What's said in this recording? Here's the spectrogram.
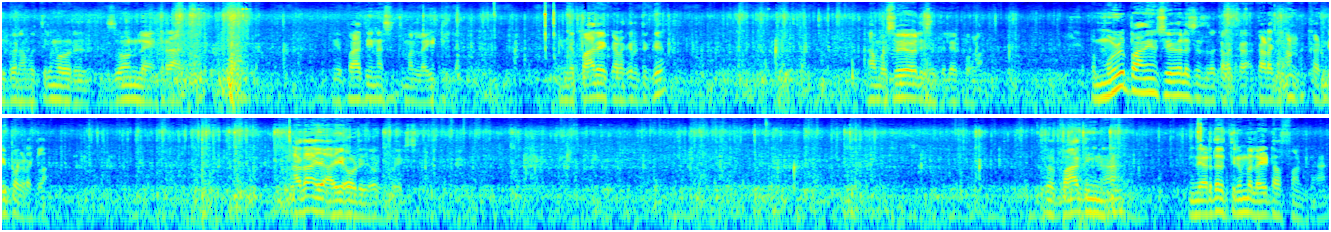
இப்போ நம்ம திரும்ப ஒரு ஜோனில் என்டர் இங்கே பார்த்தீங்கன்னா சுத்தமாக லைட் இல்லை. இந்த பாதையை கடக்கிறதுக்கு நம்ம சுய வெளிச்சத்திலே போகலாம். இப்போ முழு பாதையும் சுயவலசத்தில் கடக்க கடக்கலாம்னா கண்டிப்பாக கிடக்கலாம். அதான் ஐயாவுடைய ஒரு பயிற்சி இப்போ பார்த்தீங்கன்னா இந்த இடத்துல திரும்ப லைட் ஆஃப் பண்ணுறேன்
